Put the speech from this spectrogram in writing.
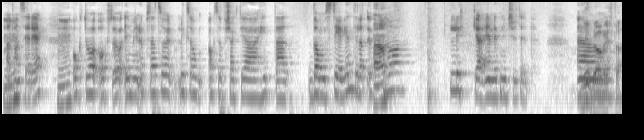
Mm. att han ser det. Mm. Och då också i min uppsats så liksom också försökte jag hitta de stegen till att Ja. uppnå lycka enligt Nietzsche typ. Det är bra Ehm, att veta.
